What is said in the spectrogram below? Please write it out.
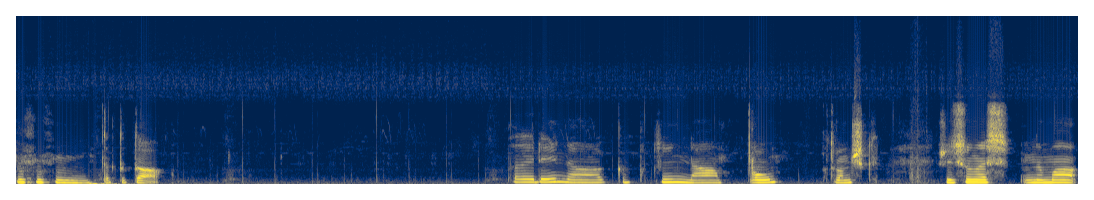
Так, так, так. Перина, капучина. О, патрончики. Щось у нас нема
